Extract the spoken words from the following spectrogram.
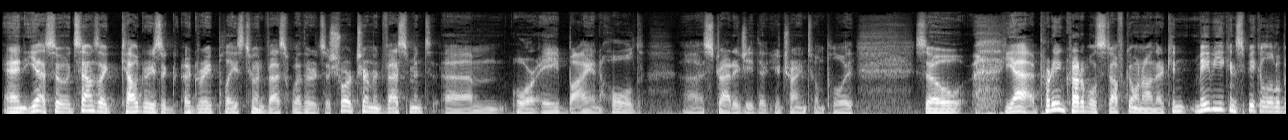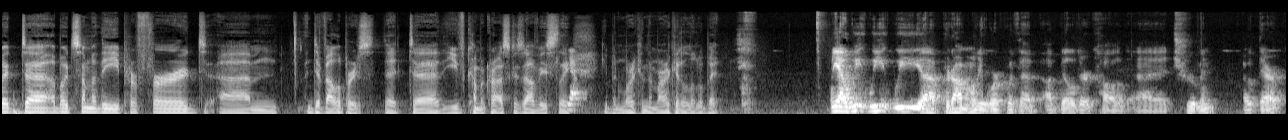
And yeah, so it sounds like Calgary is a, a great place to invest, whether it's a short term investment um, or a buy and hold uh, strategy that you're trying to employ. So, yeah, pretty incredible stuff going on there. Can maybe you can speak a little bit uh, about some of the preferred um, developers that, uh, that you've come across because obviously yeah. you've been working the market a little bit. Yeah, we we, we uh, predominantly work with a, a builder called uh, Truman out there,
